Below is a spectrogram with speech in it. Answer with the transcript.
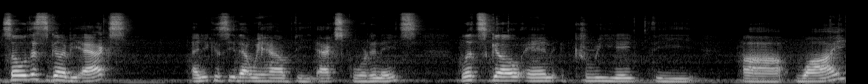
So this is going to be x and you can see that we have the x coordinates. Let's go and create the uh, y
